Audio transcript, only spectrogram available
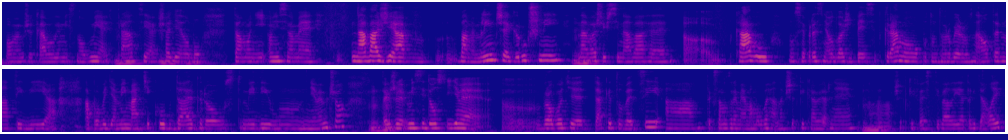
poviem, že kávovými snobmi aj v práci, aj všade, Mhm. lebo tam oni, oni si máme, navážia, máme mlinček ručný, Mhm. navážiš si na váhe uh, kávu, musia presne odvážiť 50 gramov, potom tam robia rôzne alternatívy a, a povedia mi máte kúp dark roast, medium, neviem čo. Mhm. Takže my si dosť ideme uh, v robote takéto veci a tak samozrejme ja mám obehané všetky kaviarne a všetky festivaly a tak ďalej.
